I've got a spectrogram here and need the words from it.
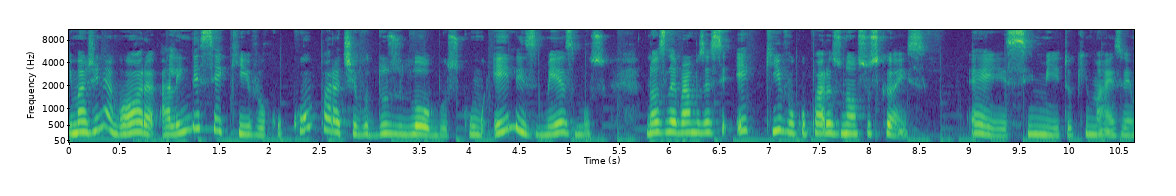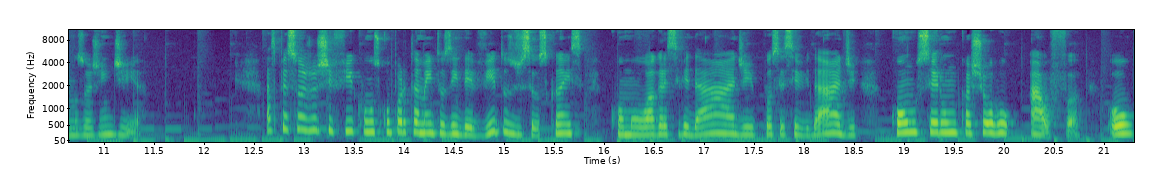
Imagine agora, além desse equívoco comparativo dos lobos com eles mesmos, nós levarmos esse equívoco para os nossos cães. É esse mito que mais vemos hoje em dia. As pessoas justificam os comportamentos indevidos de seus cães, como agressividade e possessividade, com ser um cachorro alfa ou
